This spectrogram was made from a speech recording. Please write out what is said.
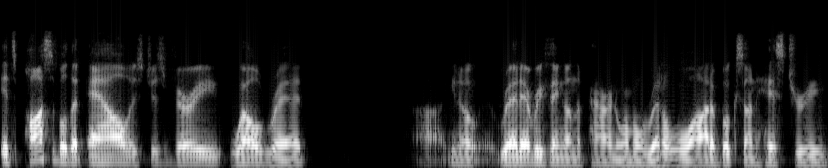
it's possible that Al is just very well read. Uh, you know, read everything on the paranormal, read a lot of books on history,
